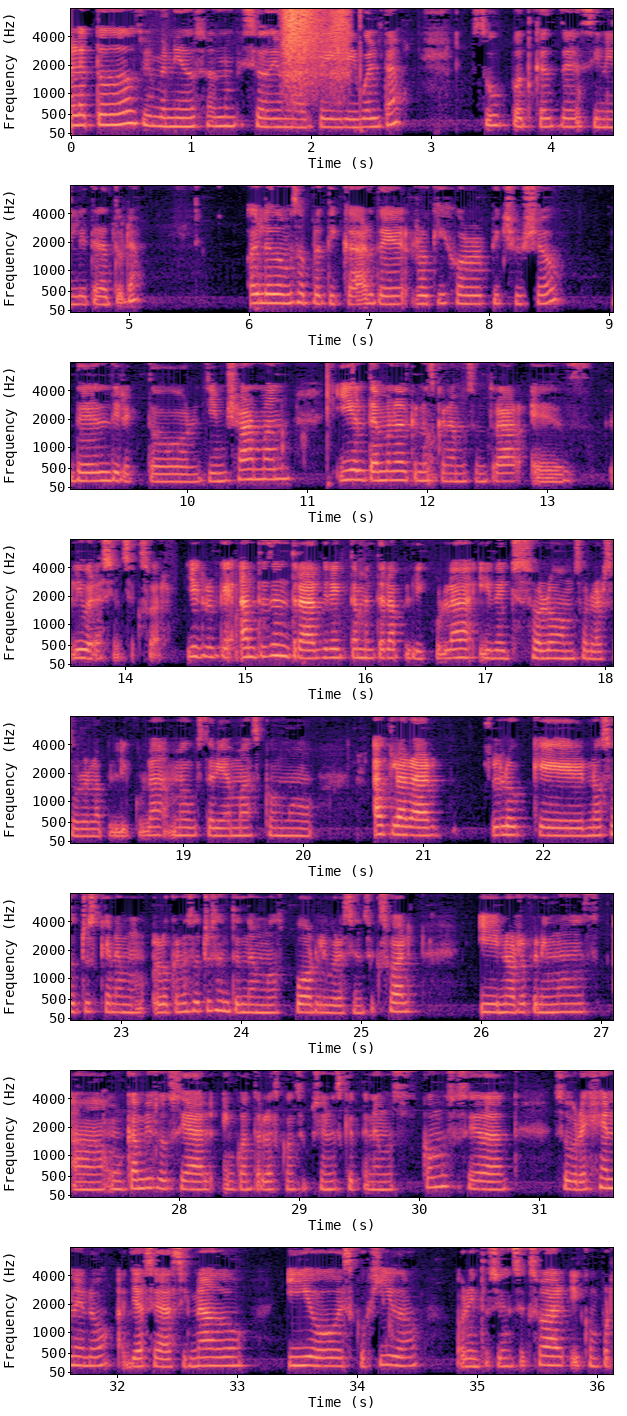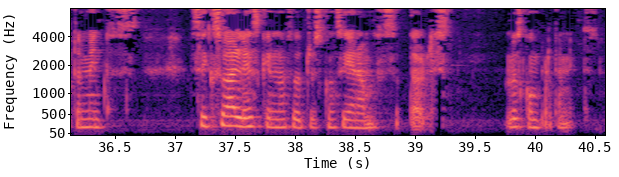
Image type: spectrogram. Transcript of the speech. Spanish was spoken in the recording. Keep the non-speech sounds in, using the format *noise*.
Hola a todos, bienvenidos a un episodio más de Ida y Vuelta, su podcast de cine y literatura. Hoy les vamos a platicar de Rocky Horror Picture Show del director Jim Sharman y el tema en el que nos queremos centrar es liberación sexual. Yo creo que antes de entrar directamente a la película, y de hecho solo vamos a hablar sobre la película, me gustaría más como aclarar lo que nosotros queremos, lo que nosotros entendemos por liberación sexual y nos referimos a un cambio social en cuanto a las concepciones que tenemos como sociedad sobre género, ya sea asignado y o escogido, orientación sexual y comportamientos sexuales que nosotros consideramos aceptables, los comportamientos.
